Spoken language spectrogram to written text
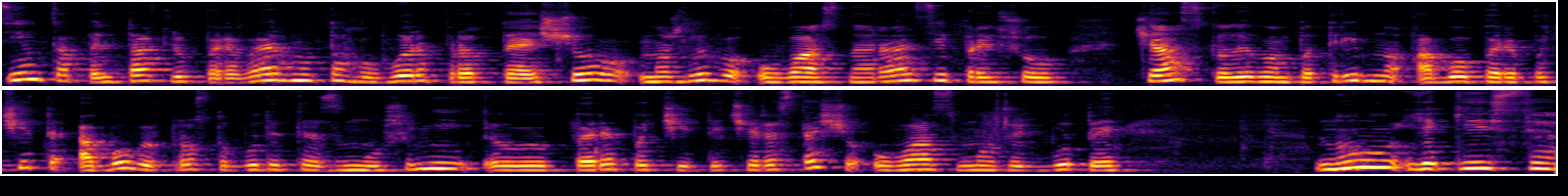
Сімка Пентаклів перевернута говорить про те, що, можливо, у вас наразі прийшов час, коли вам потрібно або перепочити, або ви просто будете змушені е, перепочити через те, що у вас можуть бути ну, якісь е,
